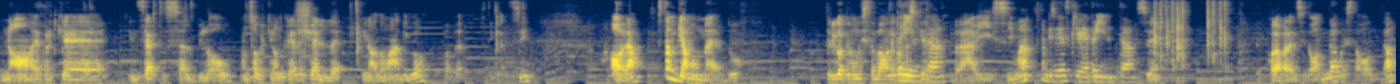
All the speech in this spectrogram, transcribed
No, è perché insert cell below. Non so perché non crea le celle in automatico. Vabbè, sti cazzi. Ora, stampiamo un merdo. Ti ricordi come si stampavano le cose? Che... Bravissima. Ah, Bisogna scrivere print. Sì. Con la parentesi tonda questa volta.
